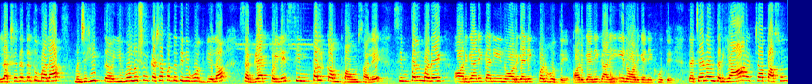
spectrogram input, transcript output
लक्षात येतं तुम्हाला? म्हणजे ही इव्होल्युशन कशा पद्धतीने होत गेलं? सगळ्यात पहिले सिंपल कंपाऊंड्स आले. सिंपलमध्ये ऑर्गॅनिक आणि इनऑर्गॅनिक पण होते. ऑर्गॅनिक आणि इनऑर्गॅनिक होते. त्याच्यानंतर ह्याच्यापासून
